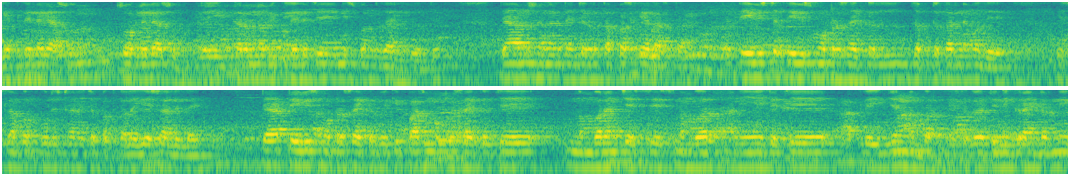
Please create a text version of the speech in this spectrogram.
घेतलेले असून चोरलेले असून ते इतरांना विकलेल्याचे निष्पन्न झालेले होते त्या अनुषंगाने त्यांच्याकडे तपास केला असता त्या तेवीसच्या तेवीस मोटरसायकल जप्त करण्यामध्ये इस्लामपूर पोलीस ठाण्याच्या पथकाला यश आलेलं आहे. त्या तेवीस मोटरसायकलपैकी पाच मोटरसायकलचे नंबरांचे एस एस नंबर आणि त्याचे आतले इंजिन नंबर हे सगळं त्यांनी ग्राइंडरने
